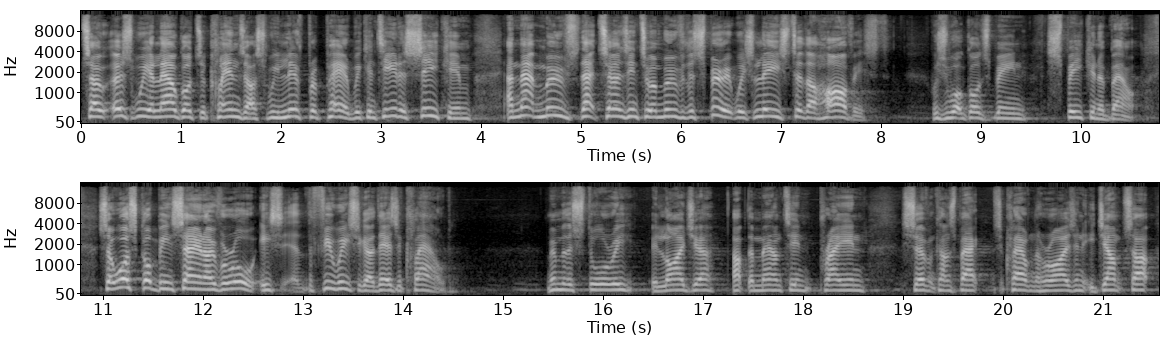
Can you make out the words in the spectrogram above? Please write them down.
So as we allow God to cleanse us, we live prepared. We continue to seek Him, and that moves, that turns into a move of the Spirit, which leads to the harvest, which is what God's been speaking about. So what's God been saying overall? He's, a few weeks ago, there's a cloud. Remember the story? Elijah up the mountain praying Servant comes back, it's a cloud on the horizon. He jumps up,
